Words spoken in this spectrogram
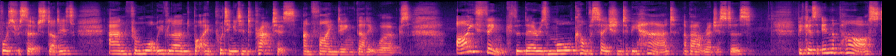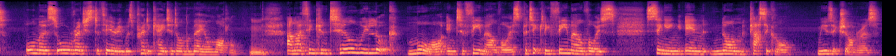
voice research studies and from what we've learned by putting it into practice and finding that it works. I think that there is more conversation to be had about registers because in the past, almost all register theory was predicated on the male model. Hmm. And I think until we look more into female voice, particularly female voice singing in non classical music genres,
